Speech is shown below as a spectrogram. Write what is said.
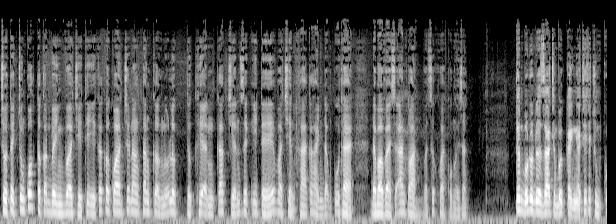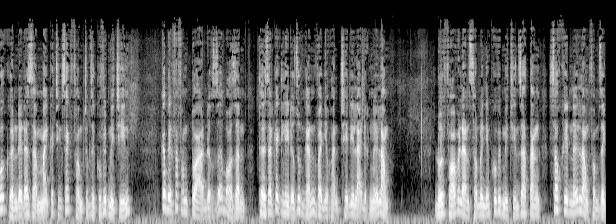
Chủ tịch Trung Quốc Tập Cận Bình vừa chỉ thị các cơ quan chức năng tăng cường nỗ lực thực hiện các chiến dịch y tế và triển khai các hành động cụ thể để bảo vệ sự an toàn và sức khỏe của người dân. Tuyên bố được đưa ra trong bối cảnh nhà chức trách Trung Quốc gần đây đã giảm mạnh các chính sách phòng chống dịch COVID-19. Các biện pháp phong tỏa được dỡ bỏ dần, thời gian cách ly được rút ngắn và nhiều hạn chế đi lại được nới lỏng đối phó với làn sóng lây nhiễm COVID-19 gia tăng sau khi nới lỏng phòng dịch.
